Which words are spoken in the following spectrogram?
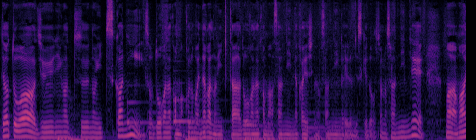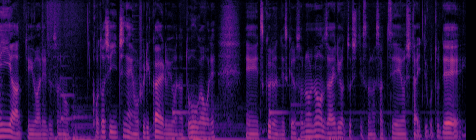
であとは12月の5日にその動画仲間この前長野に行った動画仲間3人仲良しの3人がいるんですけどその3人でまあマイヤーって言われるその今年1年を振り返るような動画をね、えー、作るんですけどそのの材料としてその撮影をしたいということで、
